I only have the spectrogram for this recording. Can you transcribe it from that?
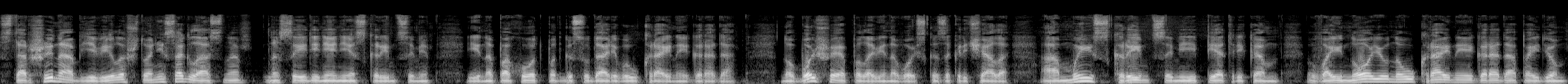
Старшина объявила, что не согласна на соединение с крымцами и на поход под государевы Украины города. Но большая половина войска закричала «А мы с крымцами и Петриком войною на Украины города пойдем».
